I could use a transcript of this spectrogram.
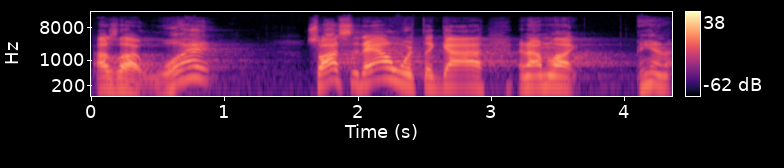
I was like, What? So I sit down with the guy and I'm like, Man,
